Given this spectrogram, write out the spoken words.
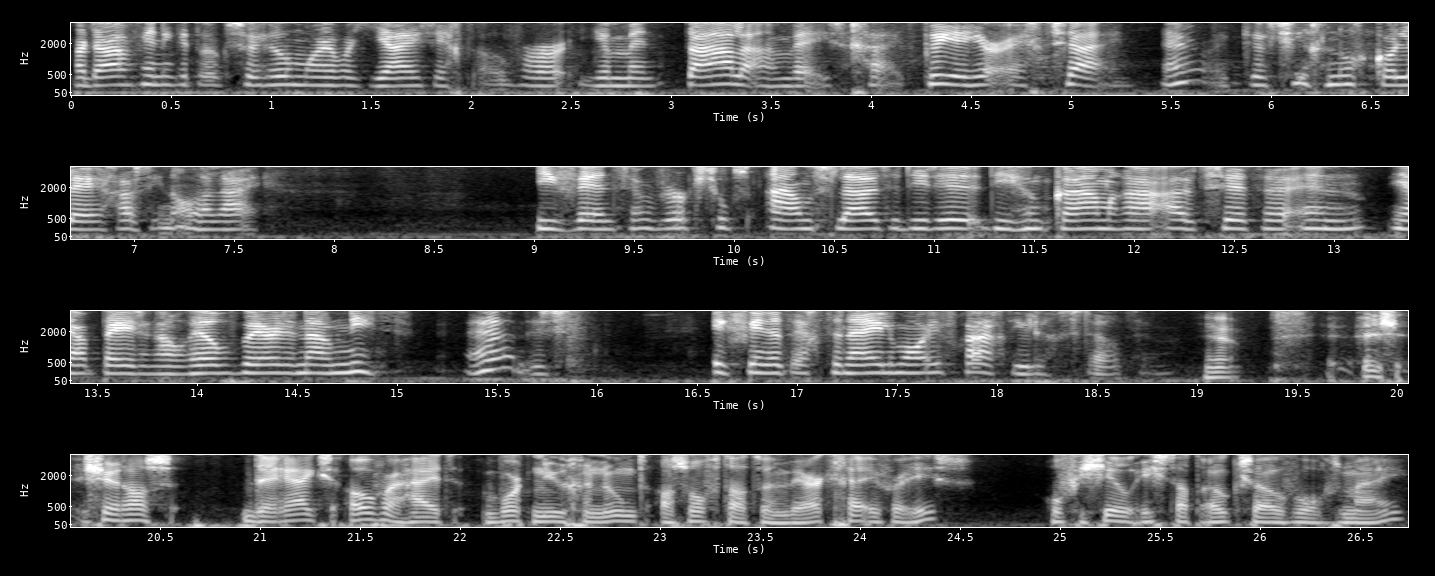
Maar daar vind ik het ook zo heel mooi wat jij zegt over je mentale aanwezigheid. Kun je hier echt zijn? Hè? Ik zie genoeg collega's in allerlei events en workshops aansluiten die, de, die hun camera uitzetten. En ja, ben je er nou wel of ben je er nou niet? Hè? Dus ik vind het echt een hele mooie vraag die jullie gesteld hebben. Ja. Sheraz, de Rijksoverheid wordt nu genoemd alsof dat een werkgever is. Officieel is dat ook zo volgens mij.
